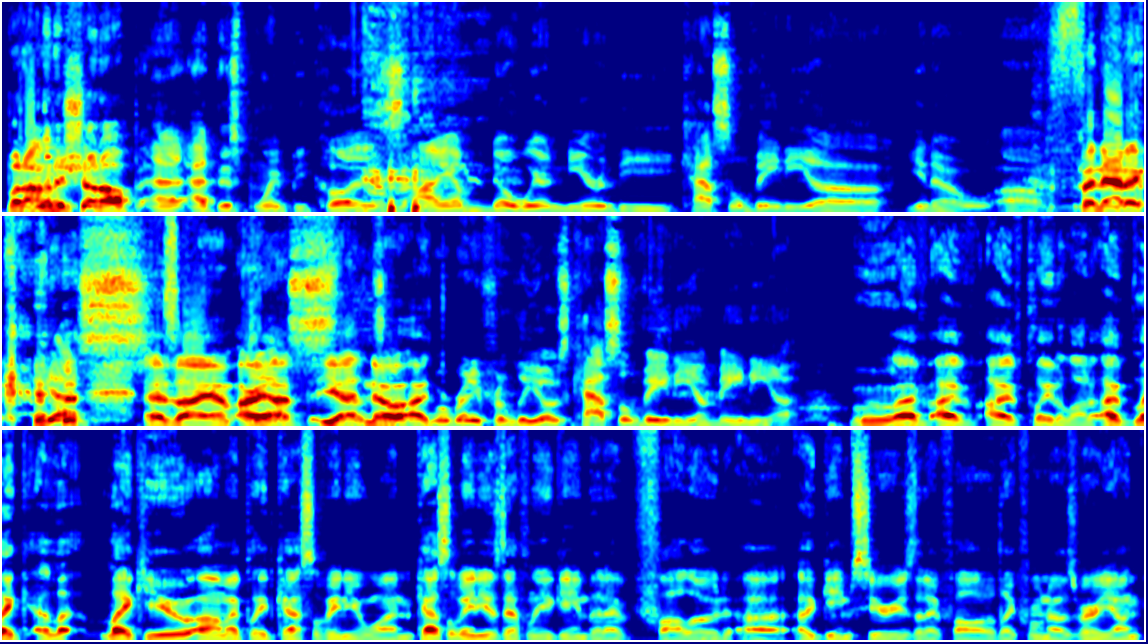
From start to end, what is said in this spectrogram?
but i'm going to shut up at, at this point because i am nowhere near the castlevania you know um Fanatic. yes As I am. All right. uh, yes yeah. No. I, we're ready for leo's castlevania mania Ooh, I've I've I've played a lot of I've like uh, like you um I played Castlevania 1. Castlevania is definitely a game that I've followed uh, a game series that I've followed like from when I was very young.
